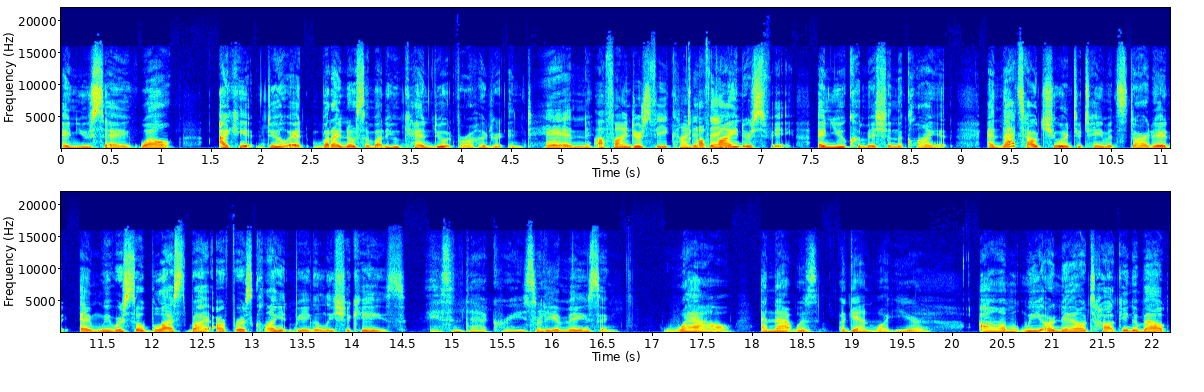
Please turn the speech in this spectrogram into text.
and you say, Well, I can't do it, but I know somebody who can do it for 110 A finder's fee kind of a thing? A finder's fee, and you commission the client. And that's how Chew Entertainment started. And we were so blessed by our first client being Alicia Keys. Isn't that crazy? Pretty amazing. Wow. And that was, again, what year? Um, we are now talking about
